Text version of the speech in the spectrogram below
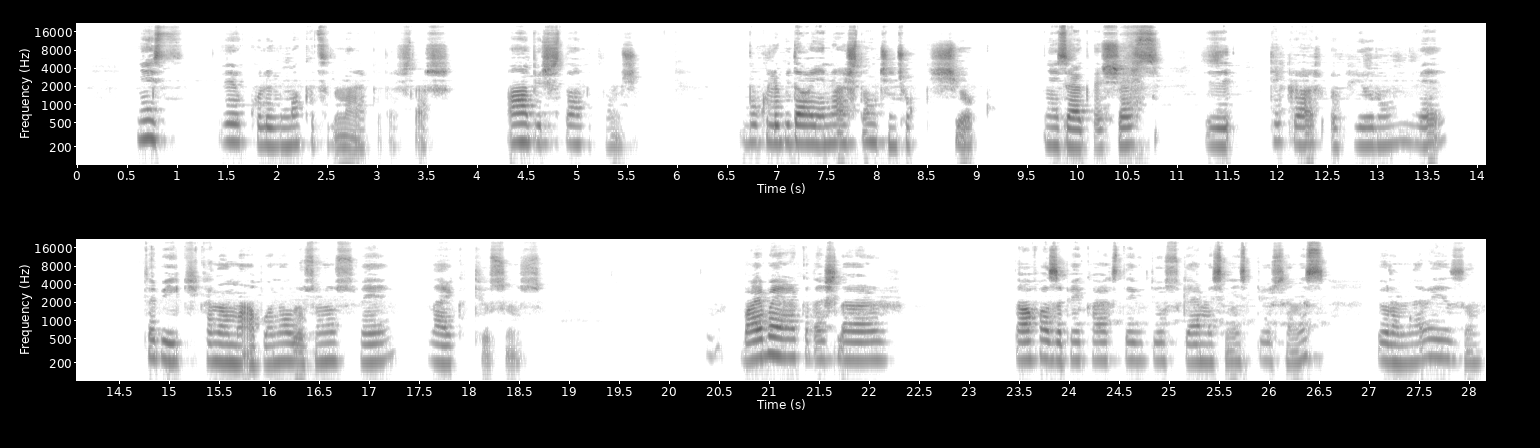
Neyse ve kulübüme katılın arkadaşlar. Aa birisi daha katılmış. Bu kulübü daha yeni açtığım için çok kişi yok. Neyse arkadaşlar sizi tekrar öpüyorum ve tabii ki kanalıma abone oluyorsunuz ve like atıyorsunuz. Bay bay arkadaşlar. Daha fazla PKX'de videosu gelmesini istiyorsanız yorumlara yazın.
